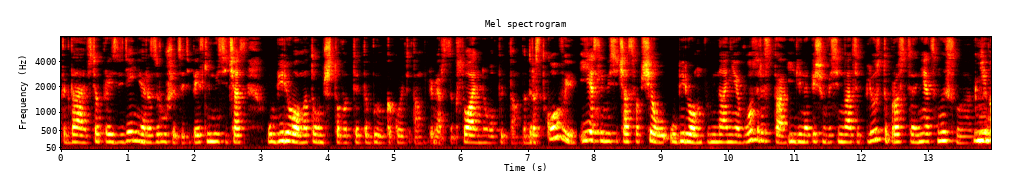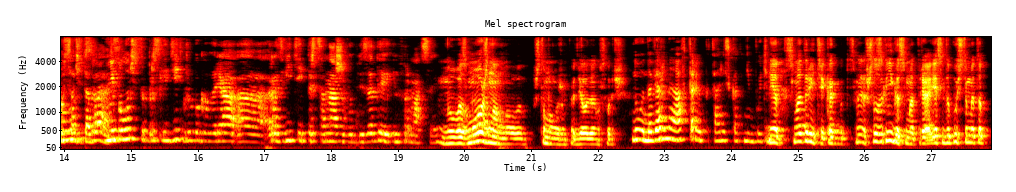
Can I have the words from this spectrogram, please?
тогда все произведение разрушится. Типа, если мы сейчас уберем о том, что вот это был какой-то там, например, сексуальный опыт там подростковый, и если мы сейчас вообще уберем упоминание возраста или напишем 18+, то просто нет смысла не получится, создавать. не получится проследить, грубо говоря, а, развитие персонажа вот без этой информации. Ну, возможно, но что мы можем поделать в данном случае? Ну, наверное, авторы пытались как-нибудь Нет, смотрите, как бы, что за книга смотря. Если, допустим, это,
